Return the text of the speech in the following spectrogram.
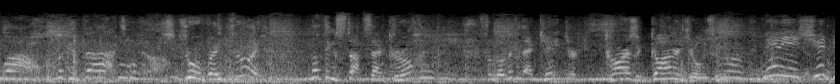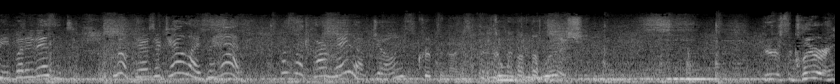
Wow, look at that. She drove right through it. Nothing stops that girl. From the look of that gate, your car's a goner, Jonesy. Maybe it should be, but it isn't. Look, there's her taillights ahead. What's that car made of, Jones? Kryptonite. Don't you wish. Here's the clearing.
